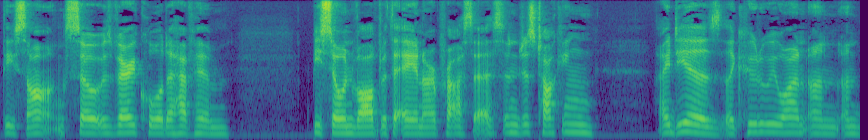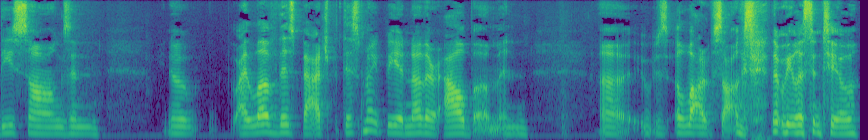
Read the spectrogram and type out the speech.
these songs. So it was very cool to have him be so involved with the A&R process and just talking ideas like who do we want on on these songs and you know I love this batch but this might be another album and uh, it was a lot of songs that we listened to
